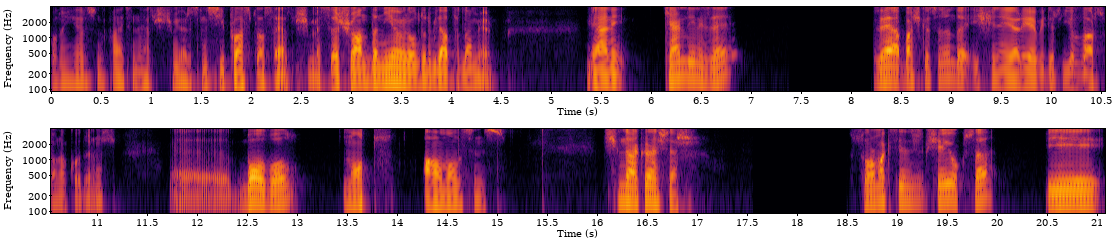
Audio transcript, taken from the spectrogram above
Kodun yarısını Python'da yazmışım, yarısını C++'la yazmışım mesela. Şu anda niye öyle olduğunu bile hatırlamıyorum. Yani kendinize veya başkasının da işine yarayabilir yıllar sonra kodunuz. Ee, bol bol not almalısınız. Şimdi arkadaşlar sormak istediğiniz bir şey yoksa bir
